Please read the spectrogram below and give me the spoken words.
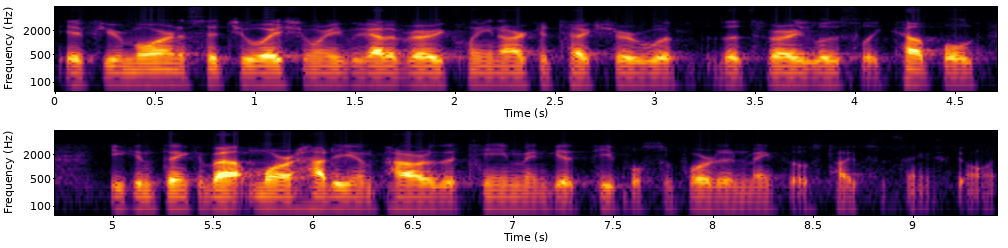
If you're more in a situation where you've got a very clean architecture with, that's very loosely coupled, you can think about more how do you empower the team and get people supported and make those types of things going.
